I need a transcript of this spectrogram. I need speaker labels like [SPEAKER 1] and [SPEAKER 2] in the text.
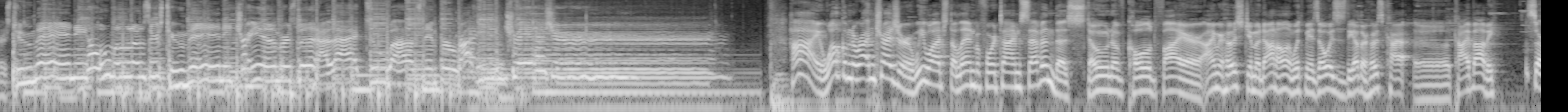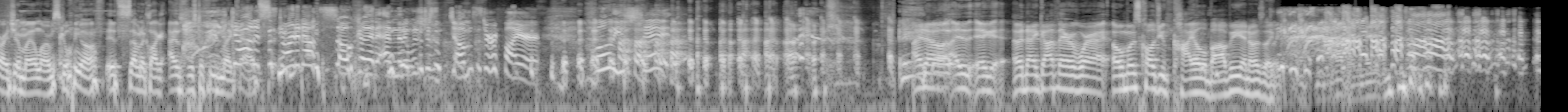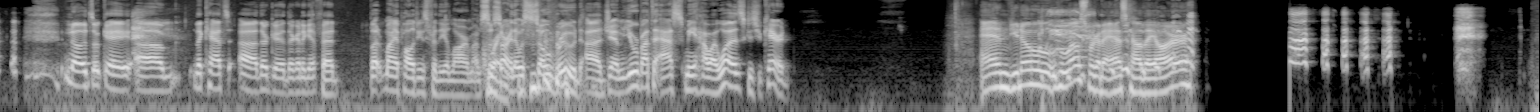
[SPEAKER 1] There's too many home alones, there's too many tremors, but I like to watch them for rotten treasure. Hi, welcome to Rotten Treasure. We watch The Land Before Time 7, The Stone of Cold Fire. I'm your host, Jim O'Donnell, and with me as always is the other host, Kai, uh, Kai Bobbi.
[SPEAKER 2] Sorry, Jim, my alarm's going off. It's 7 o'clock. I was supposed to feed my cats.
[SPEAKER 3] God, it started out so good, and then it was just dumpster fire. Holy shit!
[SPEAKER 1] I know, I, I, and I got there where I almost called you Kyle Bobbi, and I was like,
[SPEAKER 2] No, it's okay. Um, the cats, uh, they're good. They're going to get fed. But my apologies for the alarm. I'm so
[SPEAKER 1] Great.
[SPEAKER 2] sorry. That was so rude, uh, Jim. You were about to ask me how I was because you cared.
[SPEAKER 1] And you know who, who else we're gonna ask how they are?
